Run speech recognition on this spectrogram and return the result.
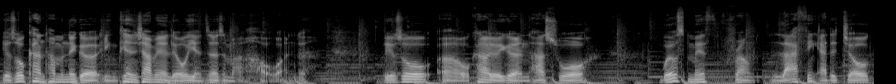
有时候看他们那个影片下面的留言，真的是蛮好玩的。比如说，呃，我看到有一个人他说，Will Smith from laughing at the joke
